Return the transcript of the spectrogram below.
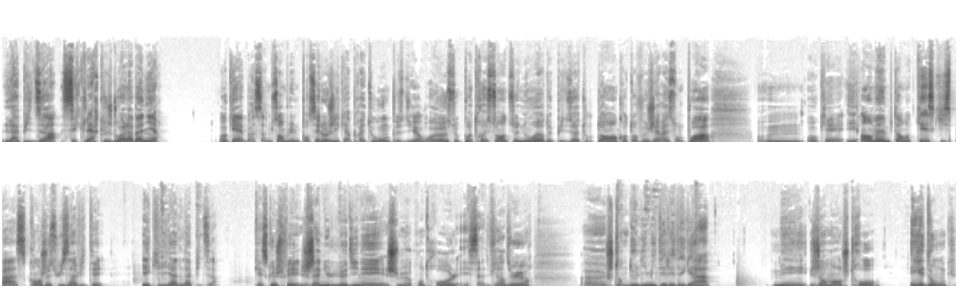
la pizza, c'est clair que je dois la bannir. Ok, bah ça me semble une pensée logique. Après tout, on peut se dire, ouais, c'est pas très sain de se nourrir de pizza tout le temps quand on veut gérer son poids. Hum, ok, et en même temps, qu'est-ce qui se passe quand je suis invité et qu'il y a de la pizza? Qu'est-ce que je fais? J'annule le dîner, je me contrôle et ça devient dur. Euh, je tente de limiter les dégâts, mais j'en mange trop et donc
